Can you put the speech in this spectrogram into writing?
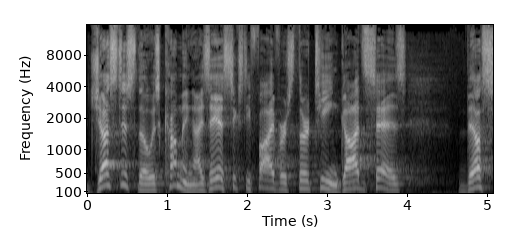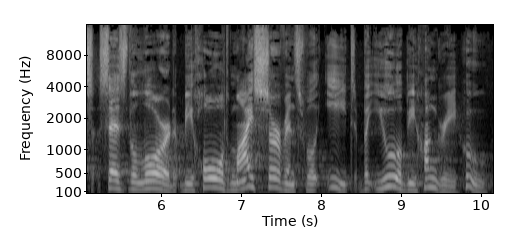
justice, though, is coming. Isaiah 65, verse 13, God says, Thus says the Lord, Behold, my servants will eat, but you will be hungry. Who?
